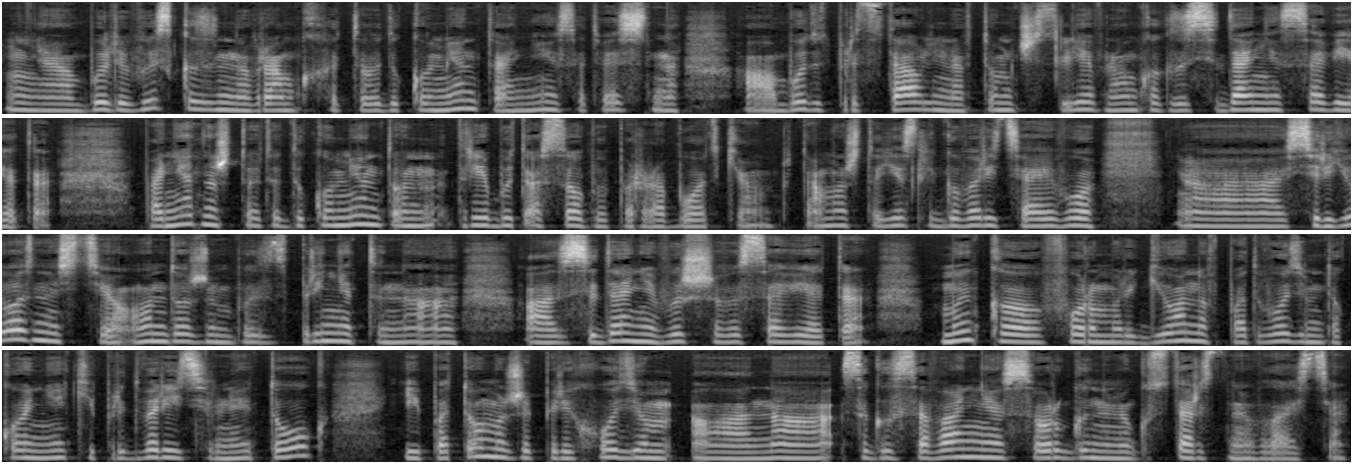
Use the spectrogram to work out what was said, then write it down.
были высказаны в рамках этого документа, они, соответственно, а, будут представлены в том числе в рамках заседания Совета. Понятно, что этот документ, он требует особой проработки, потому что если говорить о его а, серьезности, он должен быть принято на а, заседании Высшего Совета. Мы к форуму регионов подводим такой некий предварительный итог, и потом уже переходим а, на согласование с органами государственной власти.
